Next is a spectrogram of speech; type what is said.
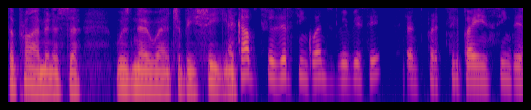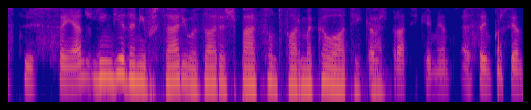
The prime minister was nowhere to be seen. Acabo de fazer 5 anos de BBC, portanto participei em 5 destes 100 anos. E em dia de aniversário as horas passam de forma caótica. Estamos praticamente a 100%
